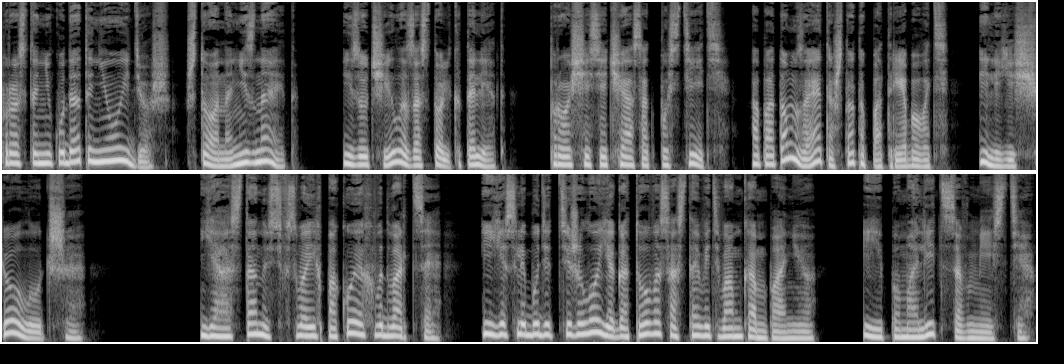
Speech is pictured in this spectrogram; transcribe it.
Просто никуда ты не уйдешь. Что она не знает? Изучила за столько-то лет. Проще сейчас отпустить, а потом за это что-то потребовать. Или еще лучше — я останусь в своих покоях во дворце, и если будет тяжело, я готова составить вам компанию и помолиться вместе.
